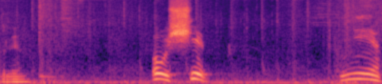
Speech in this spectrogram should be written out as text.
Блин. Оу, щит. Нет.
